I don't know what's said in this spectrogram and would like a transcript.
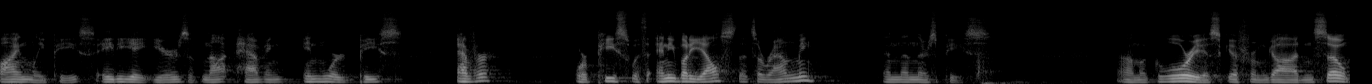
finally peace, 88 years of not having inward peace ever, or peace with anybody else that's around me, and then there's peace. Um, a glorious gift from God. And so,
